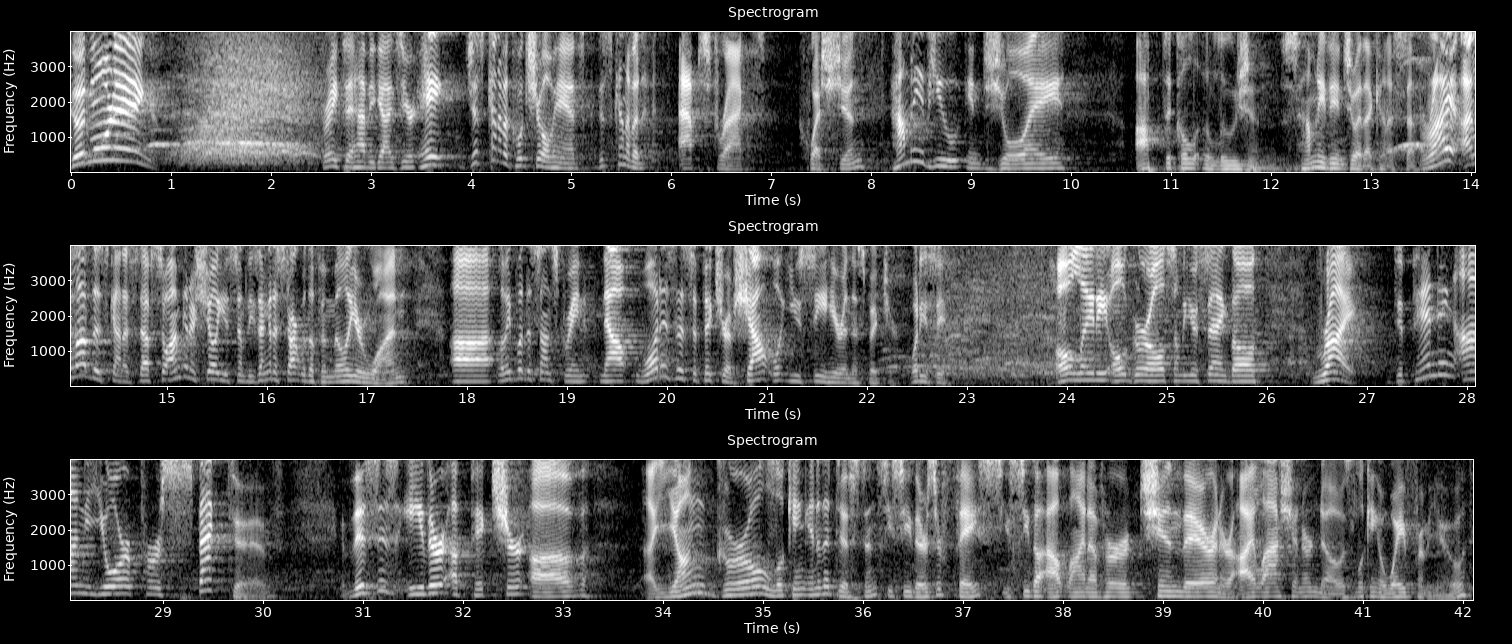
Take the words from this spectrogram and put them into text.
Good morning. Great to have you guys here. Hey, just kind of a quick show of hands. This is kind of an abstract question. How many of you enjoy optical illusions? How many of you enjoy that kind of stuff? Right? I love this kind of stuff. So I'm going to show you some of these. I'm going to start with a familiar one. Uh, let me put this on screen. Now, what is this a picture of? Shout what you see here in this picture. What do you see? Old lady, old girl. Some of you are saying both. Right. Depending on your perspective, this is either a picture of a young girl looking into the distance. You see, there's her face. You see the outline of her chin there and her eyelash and her nose looking away from you.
